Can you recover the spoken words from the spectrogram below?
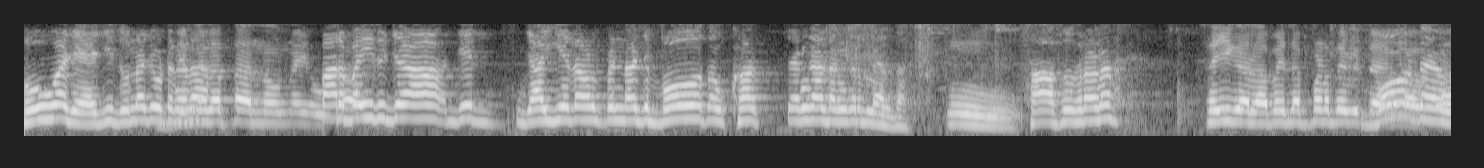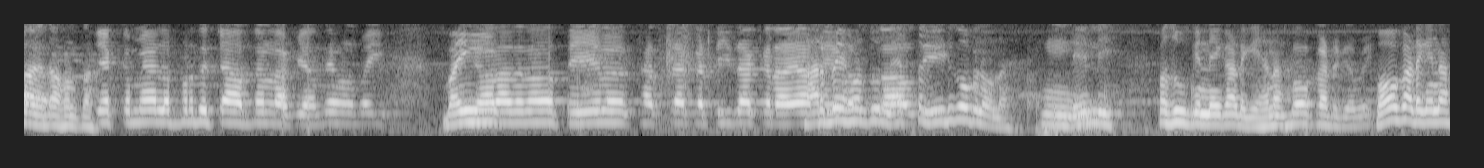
ਹੋਊਗਾ ਜੈ ਜੀ ਦੋਨਾਂ ਝੋਟੀਆਂ ਜਿੰਨੇ ਦਾ ਦਾ ਧਨ ਉਹਨਾਂ ਹੀ ਹੋਊਗਾ। ਪਰ ਬਈ ਦੂਜਾ ਜੇ ਜਾਈਏ ਤਾਂ ਹੁਣ ਪਿੰਡਾਂ 'ਚ ਬਹੁਤ ਔਖਾ ਚੰਗਾ ਡੰਗਰ ਮਿਲਦਾ। ਹੂੰ। ਸਾਫ਼ ਸੁਥਰਾ ਨਾ। ਸਹੀ ਗੱਲ ਆ ਬਾਈ ਲੱਭਣ ਤੇ ਵੀ ਟਾਈਮ ਬਹੁਤ ਟਾਈਮ ਲੱਗਦਾ ਹੁਣ ਤਾਂ। ਇੱਕ ਮੈਂ ਲੱਭਣ ਤੇ 4 ਦਿਨ ਲੱਗ ਜਾਂਦੇ ਹੁਣ ਬਾਈ। ਬਾਈ 11 ਦਿਨਾਂ ਦਾ ਤੇਲ ਖਰਚਾ ਗੱਡੀ ਦਾ ਕਿਰਾਇਆ ਸਰਵੇ ਹੁਣ ਤੂੰ ਨਿੱਤ ਵੀਡੀਓ ਬਣਾਉਣਾ। ਡੇਲੀ। ਪਸ਼ੂ ਕਿੰਨੇ ਘਟ ਗਏ ਹਨਾ? ਬਹੁਤ ਘਟ ਗਿਆ ਬਾਈ। ਬਹੁਤ ਘਟ ਗਏ ਨਾ।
